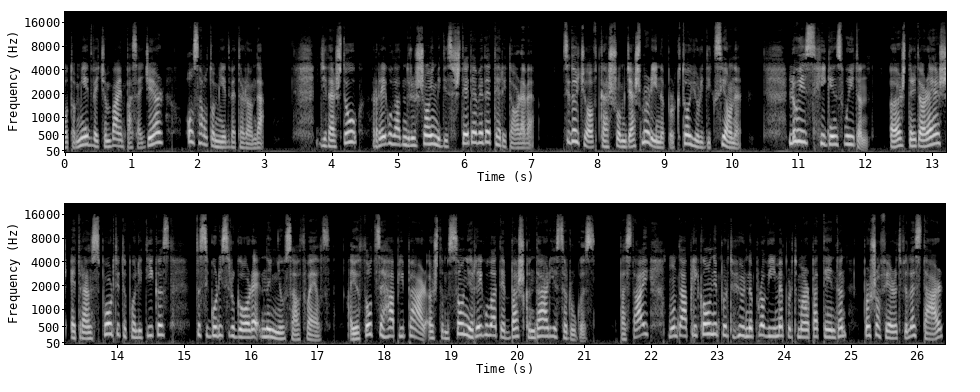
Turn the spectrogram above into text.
automjeteve që mbajnë pasagjerë ose automjeteve të rënda. Gjithashtu, rregullat ndryshojnë midis shteteve dhe territoreve. Sidoqoftë, ka shumë ngjashmëri nëpër këto juridiksione. Louise Higgins-Whitton është drejtoreshë e transportit të politikës të sigurisë rrugore në New South Wales. Ajo thotë se hapi i parë është të mësoni rregullat e bashkëndarjes së rrugës. Pastaj mund të aplikoni për të hyrë në provime për të marrë patentën për shoferët fillestarë,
